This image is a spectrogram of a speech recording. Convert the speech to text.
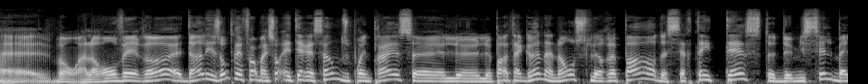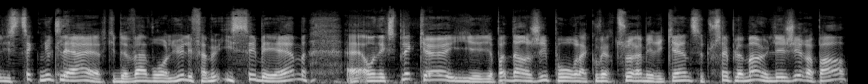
Euh, bon, alors on verra. Dans les autres informations intéressantes du point de presse, euh, le, le Pentagone annonce le report de certains tests de missiles balistiques nucléaires qui devaient avoir lieu, les fameux ICBM. Euh, on explique qu'il n'y a pas de danger pour la couverture américaine, c'est tout simplement un léger report.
